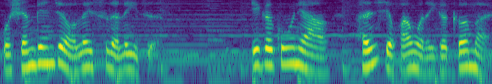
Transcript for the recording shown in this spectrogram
我身边就有类似的例子。一个姑娘很喜欢我的一个哥们儿，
